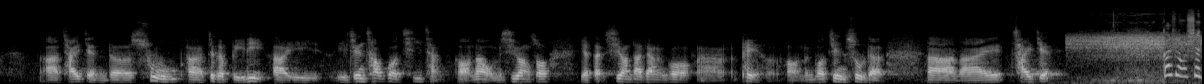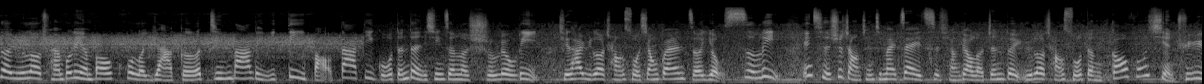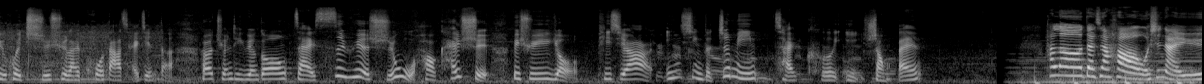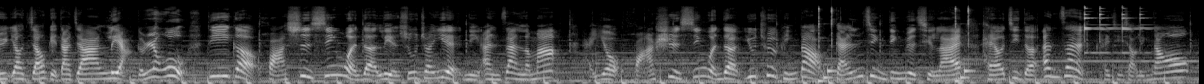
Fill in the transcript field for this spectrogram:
啊，裁剪的数啊，这个比例啊，已已经超过七成哦。那我们希望说，也希望大家能够啊配合哦，能够尽速的啊来裁剪。高雄市的娱乐传播链包括了雅阁、金巴黎、地堡、大帝国等等，新增了十六例，其他娱乐场所相关则有四例。因此，市长陈其迈再一次强调了，针对娱乐场所等高风险区域，会持续来扩大裁剪的。而全体员工在四月十五号开始，必须有 PCR 阴性的证明才可以上班。Hello，大家好，我是奶鱼，要教给大家两个任务。第一个，华视新闻的脸书专业，你按赞了吗？还有华视新闻的 YouTube 频道，赶紧订阅起来，还要记得按赞，开启小铃铛哦。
